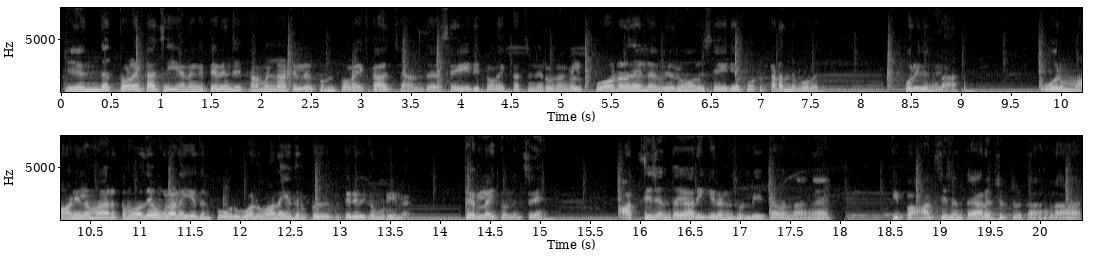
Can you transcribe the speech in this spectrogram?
எந்த தொலைக்காட்சி எனக்கு தெரிஞ்சு தமிழ்நாட்டில் இருக்கும் தொலைக்காட்சி அந்த செய்தி தொலைக்காட்சி நிறுவனங்கள் போடுறதே இல்லை. வெறும் ஒரு செய்தியை போட்டு கடந்து போகிறது புரியுதுங்களா? ஒரு மாநிலமாக இருக்கும் போதே உங்களால் எதிர்ப்பு ஒரு வலுவான எதிர்ப்பு தெரிவிக்க முடியல. ஸ்டெர்லைட் வந்துச்சு ஆக்சிஜன் தயாரிக்கிறேன்னு சொல்லி திறந்தாங்க. இப்போ ஆக்சிஜன் தயாரிச்சுட்டு இருக்காங்களா?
